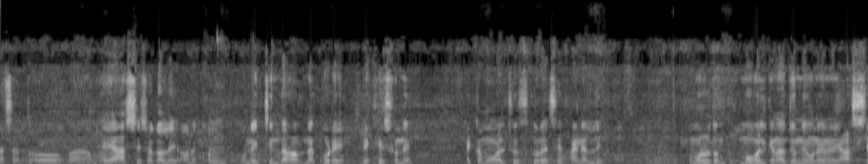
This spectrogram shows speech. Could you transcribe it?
আচ্ছা তো ভাইয়া আসছে সকালে অনেকক্ষণ অনেক চিন্তা ভাবনা করে দেখে শুনে একটা মোবাইল চুজ করেছে ফাইনালি মূলত মোবাইল কেনার জন্য উনি আসছে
